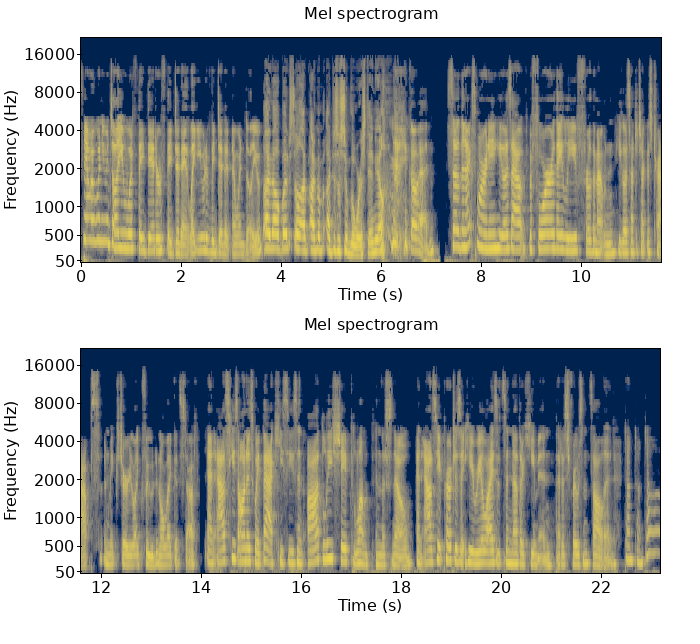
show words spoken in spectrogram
Sam, I wouldn't even tell you if they did or if they didn't. Like, even if they didn't, I wouldn't tell you. I know, but still, I'm, I'm I just assume the worst, Danielle. Go ahead. So the next morning, he goes out before they leave for the mountain. He goes out to check his traps and make sure, like, food and all that good stuff. And as he's on his way back, he sees an oddly shaped lump in the snow. And as he approaches it, he realizes it's another human that is frozen solid. Dun dun dun.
